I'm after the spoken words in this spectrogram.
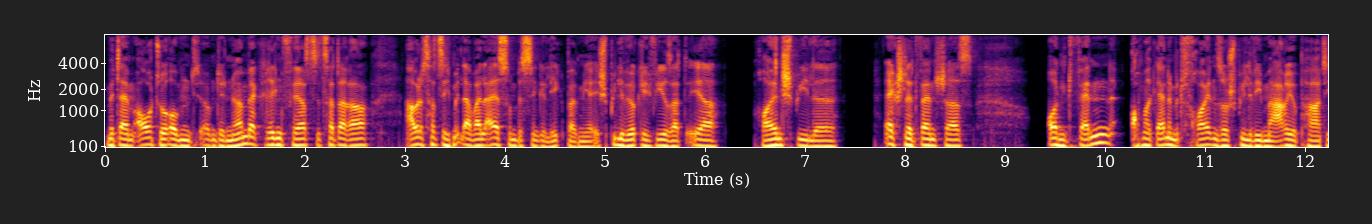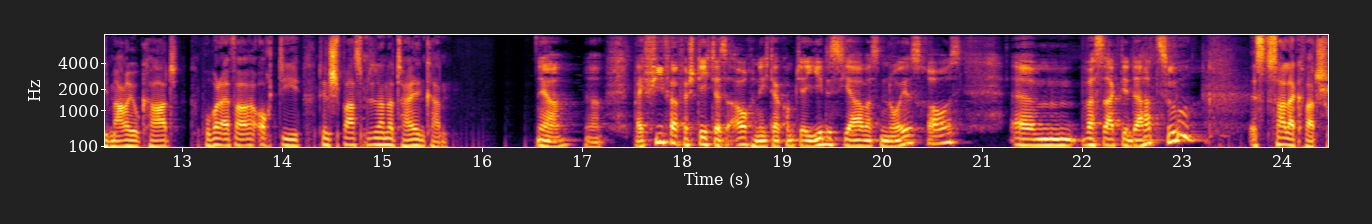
mit deinem Auto um, um den Nürnbergring fährst etc. Aber das hat sich mittlerweile alles so ein bisschen gelegt bei mir. Ich spiele wirklich, wie gesagt, eher Rollenspiele, Action-Adventures und wenn, auch mal gerne mit Freunden so Spiele wie Mario Party, Mario Kart, wo man einfach auch die, den Spaß miteinander teilen kann. Ja, ja. Bei FIFA verstehe ich das auch nicht. Da kommt ja jedes Jahr was Neues raus. Ähm, was sagt ihr dazu? Ist totaler Quatsch.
